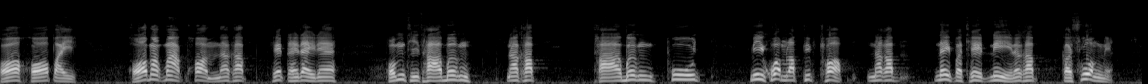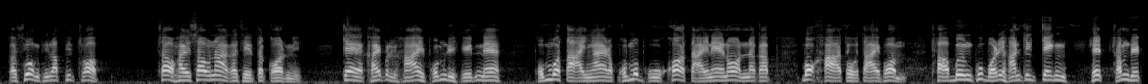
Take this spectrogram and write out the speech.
ขอขอไป ขอมากๆพร้อมนะครับเฮ็ดให้ได้แน่ผมที่ทาเบิงนะครับทาเบิงผู้มีความรับผิดชอบนะครับ ในประเทศนี้นะครับกระทรวงเนี่ยกระทรวงที่รับผิดชอบเศร้าให้เศร้าหน้าเกษตรกรนี่ แก้ไขปัญหาให้ผมได้เห็นแน่ผมว่าตายง่ายหรอกผมว่าผูกข้อตายแน่นอนนะครับบ่ขาตัวตายพร้อมถ้าเบิงผู้บริหารจริงๆเฮ็ดสำเร็จ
